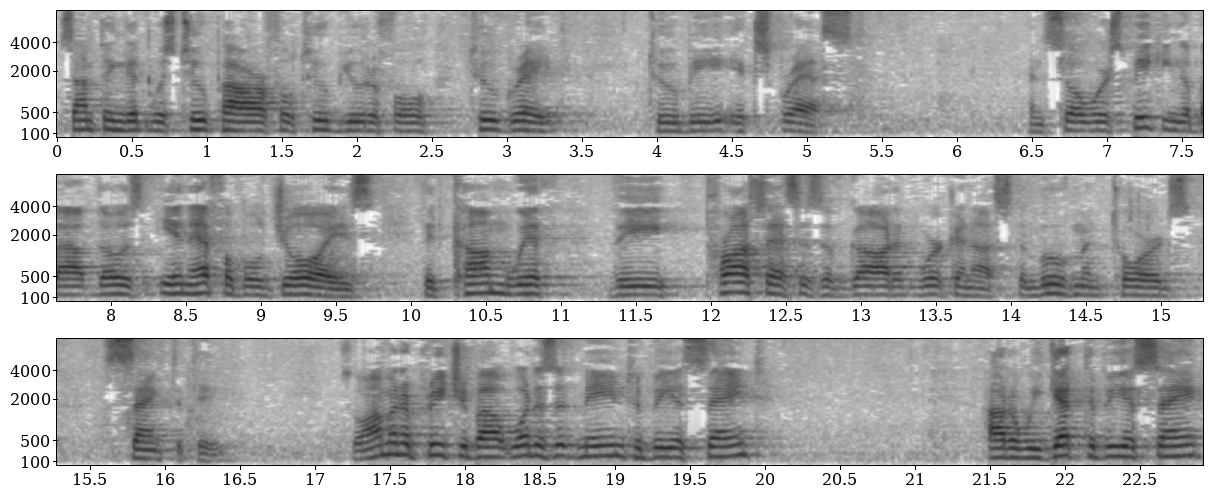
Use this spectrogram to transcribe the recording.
Something that was too powerful, too beautiful, too great to be expressed. And so we're speaking about those ineffable joys that come with the processes of God at work in us, the movement towards sanctity. So I'm going to preach about what does it mean to be a saint? How do we get to be a saint?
